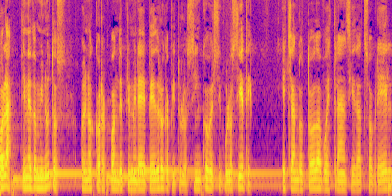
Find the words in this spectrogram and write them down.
Hola, tienes dos minutos. Hoy nos corresponde 1 de Pedro capítulo 5 versículo 7, echando toda vuestra ansiedad sobre Él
